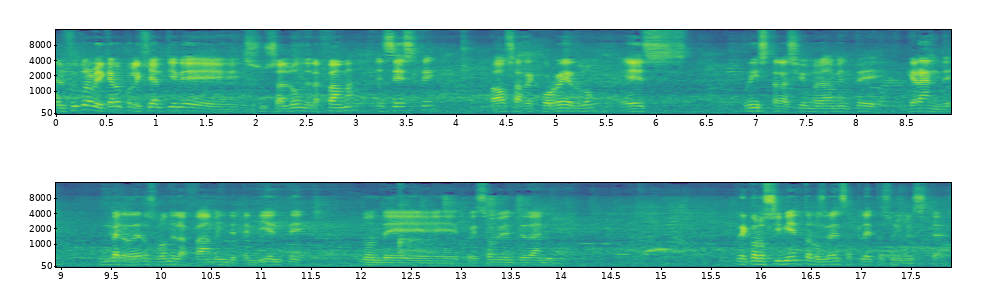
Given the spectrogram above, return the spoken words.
El fútbol americano colegial tiene su salón de la fama, es este, vamos a recorrerlo, es una instalación verdaderamente grande, un verdadero salón de la fama independiente, donde pues obviamente dan reconocimiento a los grandes atletas universitarios.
